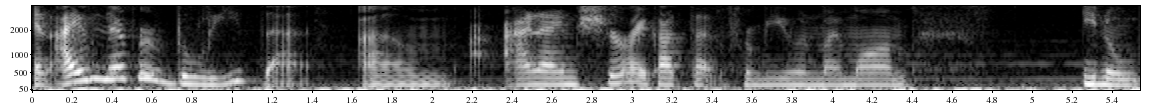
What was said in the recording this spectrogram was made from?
And I've never believed that. Um, and I'm sure I got that from you and my mom. You know,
